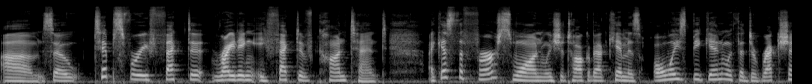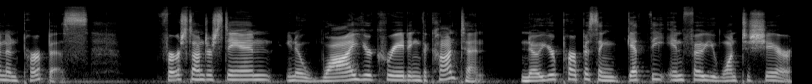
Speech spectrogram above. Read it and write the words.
Um, so, tips for effective writing effective content. I guess the first one we should talk about, Kim, is always begin with a direction and purpose first understand, you know, why you're creating the content. Know your purpose and get the info you want to share.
